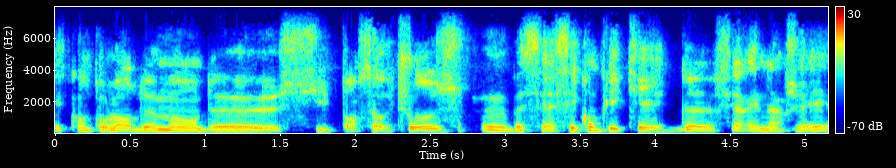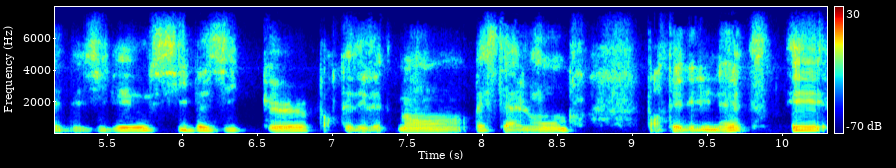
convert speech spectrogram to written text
Et quand on leur demande euh, s'ils pensent à autre chose, euh, bah, c'est assez compliqué de faire émerger des idées aussi basiques que porter des vêtements, rester à l'ombre, porter des lunettes. Et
